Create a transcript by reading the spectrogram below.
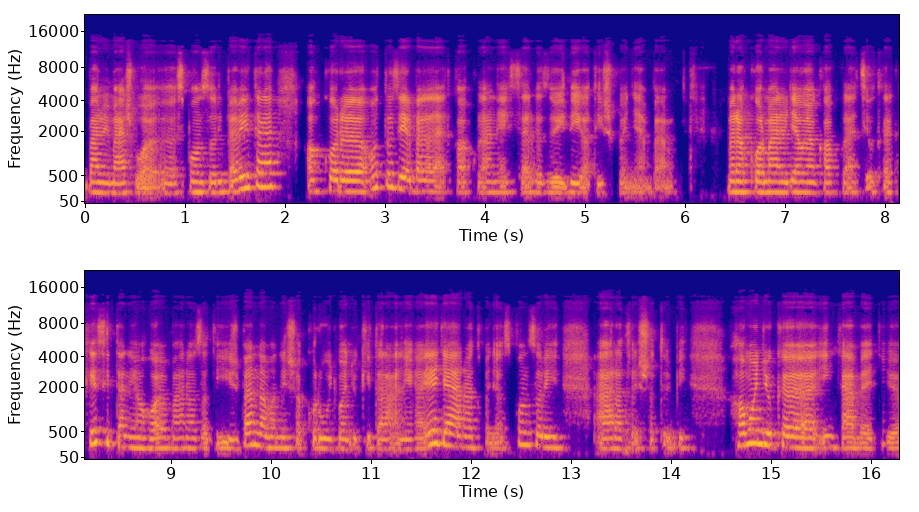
bármi másból szponzori bevétele, akkor ott azért bele lehet kalkulálni egy szervezői díjat is könnyebben mert akkor már ugye olyan kalkulációt kell készíteni, ahol már az a díj is benne van, és akkor úgy mondjuk kitalálni a jegyárat, vagy a szponzori árat, vagy stb. Ha mondjuk inkább egy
